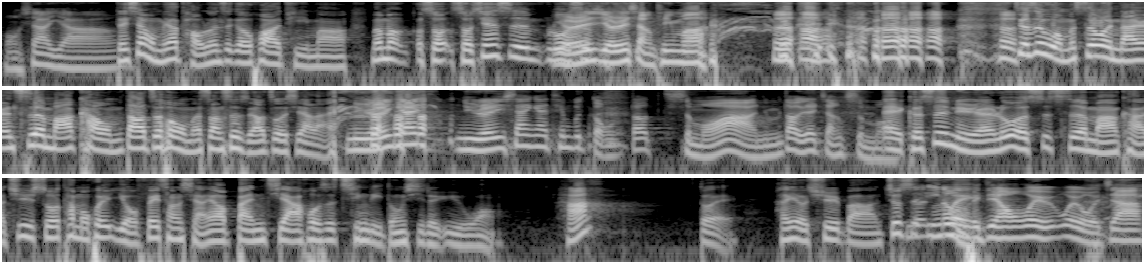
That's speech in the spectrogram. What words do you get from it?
往下压。等一下我们要讨论这个话题吗？那么首首先是如有果有人想听吗？就是我们身为男人吃了玛卡，我们到最后我们上厕所要坐下来。女人应该女人现在应该听不懂到什么啊？你们到底在讲什么？哎、可是女人如果是吃了玛卡，据说他们会有非常想要搬家或是清理东西的欲望。哈，对，很有趣吧？就是因为那我一定要为为我家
